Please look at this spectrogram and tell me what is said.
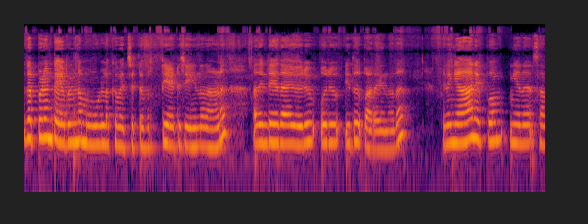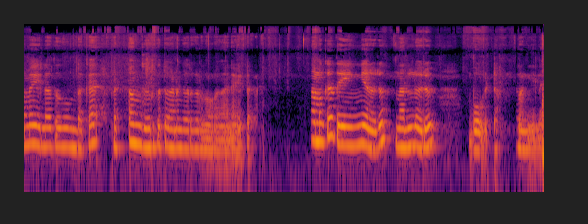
ഇതെപ്പോഴും ടേബിളിന്റെ മുകളിലൊക്കെ വെച്ചിട്ട് വൃത്തിയായിട്ട് ചെയ്യുന്നതാണ്. അതിന്റേതായ ഒരു ഒരു ഇത് പറയുന്നത്. പിന്നെ ഞാനിപ്പം ഇങ്ങനെ സമയമില്ലാത്തത് കൊണ്ടൊക്കെ പെട്ടെന്ന് തീർത്തിട്ട് വേണം കയറി കിടന്ന് ഉറങ്ങാനായിട്ട്. നമുക്ക് ദേ ഇങ്ങനൊരു നല്ലൊരു ബോ കിട്ടും ഭംഗിയില്ലേ?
